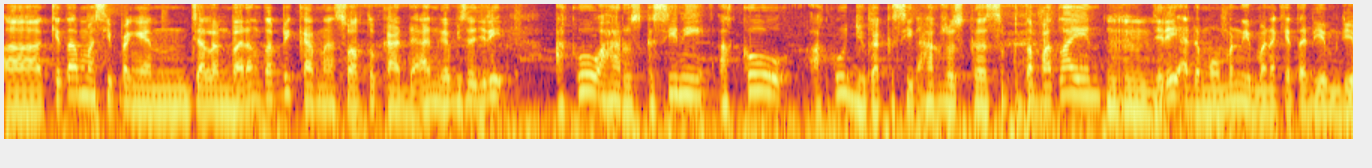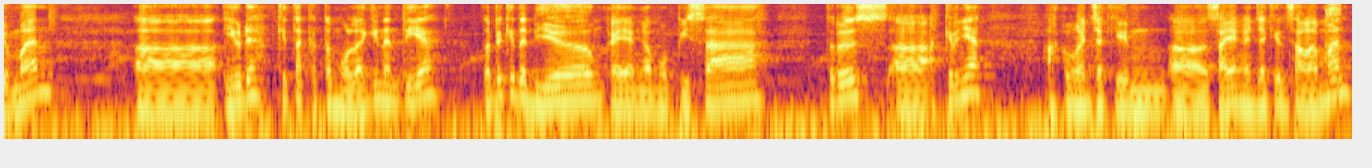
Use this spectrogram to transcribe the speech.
uh, kita masih pengen jalan bareng tapi karena suatu keadaan nggak bisa. Jadi aku harus ke sini. Aku aku juga ke sini harus ke tempat lain. Jadi ada momen di mana kita diem-dieman uh, yaudah kita ketemu lagi nanti ya. Tapi kita diem kayak nggak mau pisah. Terus uh, akhirnya aku ngajakin uh, saya ngajakin salaman.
